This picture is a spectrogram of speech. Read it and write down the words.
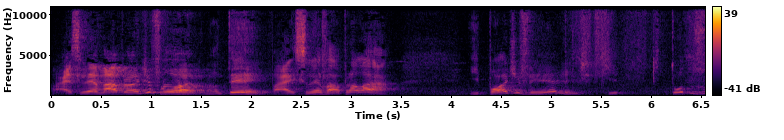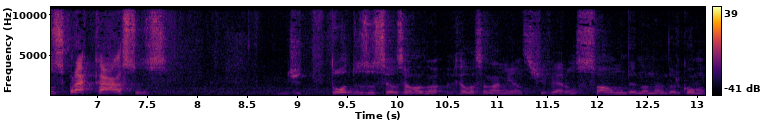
vai se levar para onde for, não tem, vai se levar para lá. E pode ver, gente, que, que todos os fracassos de todos os seus relacionamentos tiveram só um denominador comum.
